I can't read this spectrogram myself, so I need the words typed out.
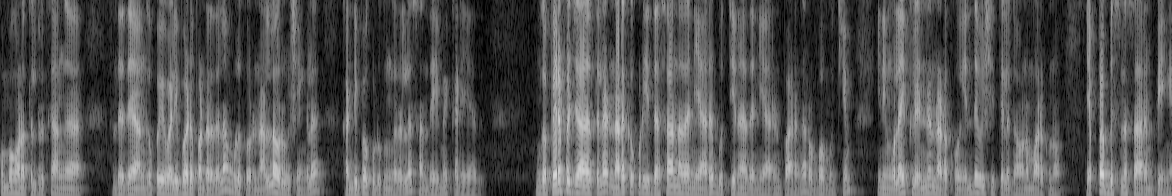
கும்பகோணத்தில் இருக்குது அங்கே அந்த அங்கே போய் வழிபாடு பண்ணுறதெல்லாம் உங்களுக்கு ஒரு நல்ல ஒரு விஷயங்களை கண்டிப்பாக கொடுக்குங்கிறதுல சந்தேகமே கிடையாது. உங்கள் பிறப்பு ஜாதகத்தில் நடக்கக்கூடிய தசாநாதன் யார் புத்திநாதன் யாருன்னு பாருங்கள் ரொம்ப முக்கியம். இனி உங்கள் லைஃப்பில் என்ன நடக்கும் எந்த விஷயத்தில் கவனமாக இருக்கணும் எப்போ பிஸ்னஸ் ஆரம்பிப்பீங்க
